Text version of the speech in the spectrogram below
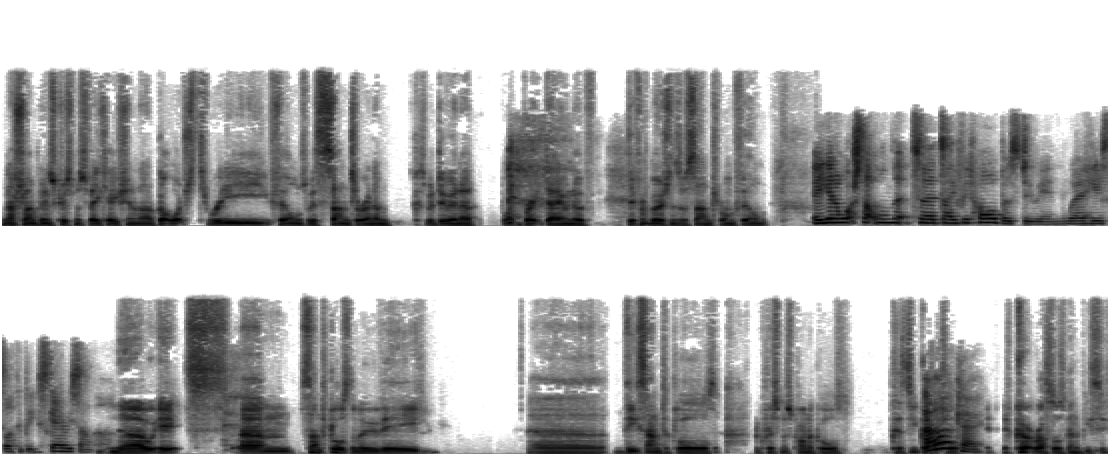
National Lampoon's Christmas Vacation, and I've got to watch three films with Santa in them because we're doing a like, breakdown of different versions of Santa on film. Are you going to watch that one that uh, David Harbour's doing, where he's like a big scary Santa? No, it's um, Santa Claus the movie, uh, The Santa Claus, and Christmas Chronicles. Because you got Oh, to, okay. if, Kurt Russell's going to be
